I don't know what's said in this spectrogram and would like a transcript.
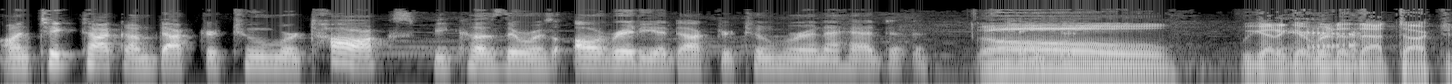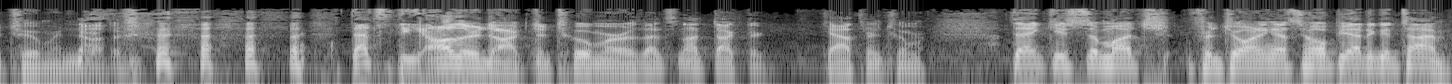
on TikTok, I'm Dr. Toomer Talks because there was already a Dr. Toomer and I had to. Oh, we got to get yeah. rid of that Dr. Toomer. No, that's the other Dr. Toomer. That's not Dr. Catherine Toomer. Thank you so much for joining us. I hope you had a good time.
